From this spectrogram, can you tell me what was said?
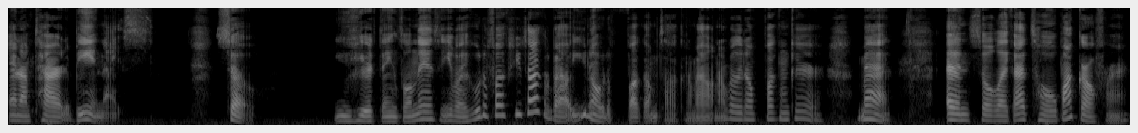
And I'm tired of being nice. So you hear things on this and you're like, who the fuck she talking about? You know what the fuck I'm talking about. And I really don't fucking care. Mad. And so like I told my girlfriend,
